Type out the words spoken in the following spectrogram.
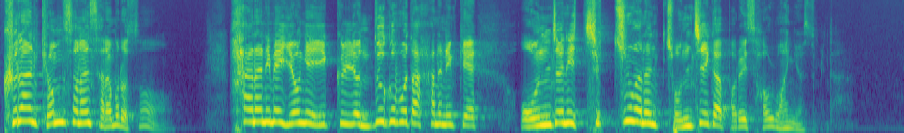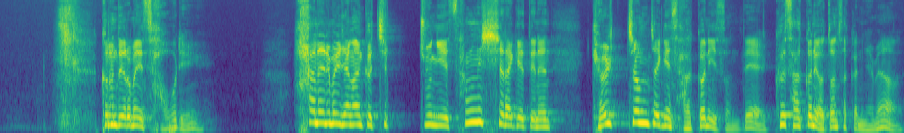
그러한 겸손한 사람으로서 하나님의 영에 이끌려 누구보다 하나님께 온전히 집중하는 존재가 바로 이 사울 왕이었습니다. 그런데 여러분, 이 사울이 하나님을 향한 그 집중이 상실하게 되는 결정적인 사건이 있었는데 그 사건이 어떤 사건이냐면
